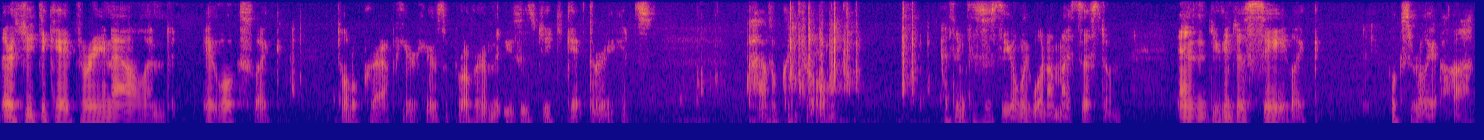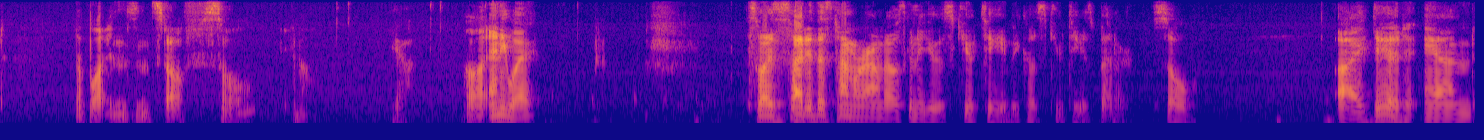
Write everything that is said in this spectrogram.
there's GTK 3 now, and it looks like total crap here. Here's a program that uses GTK 3. It's pavucontrol. I think this is the only one on my system. And you can just see, like, it looks really odd the buttons and stuff. So, you know, yeah. Uh, anyway, so I decided this time around I was going to use Qt because Qt is better. So I did, and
